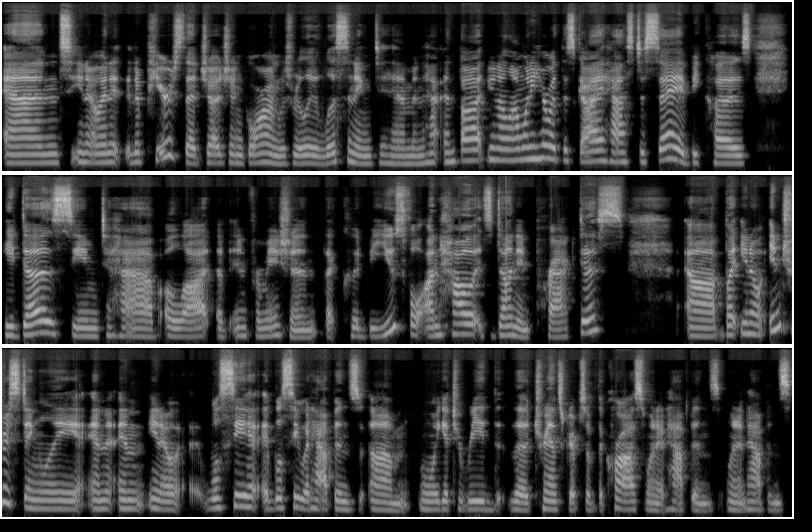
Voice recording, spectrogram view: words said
And you know and it, it appears that judge engoron was really listening to him and and thought you know i want to hear what this guy has to say because he does seem to have a lot of information that could be useful on how it's done in practice uh, but you know, interestingly, and and you know, we'll see we'll see what happens um, when we get to read the transcripts of the cross when it happens when it happens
